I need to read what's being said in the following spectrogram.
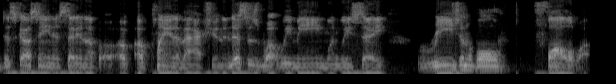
discussing and setting up a, a, plan of action. And this is what we mean when we say reasonable follow-up,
